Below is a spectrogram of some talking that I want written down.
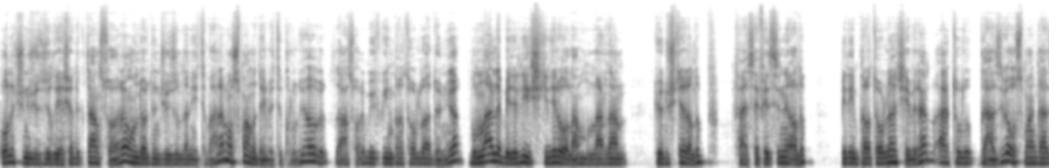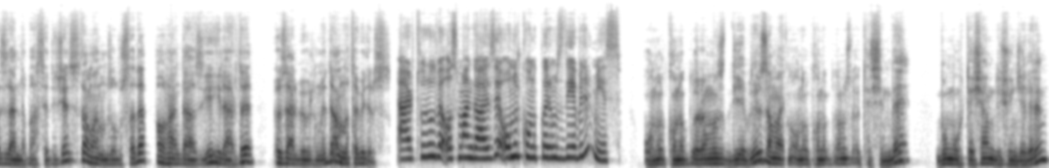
13. yüzyılı yaşadıktan sonra 14. yüzyıldan itibaren Osmanlı Devleti kuruluyor. Daha sonra büyük bir imparatorluğa dönüyor. Bunlarla belirli ilişkileri olan, bunlardan görüşler alıp, felsefesini alıp bir imparatorluğa çeviren Ertuğrul Gazi ve Osman Gazi'den de bahsedeceğiz. Zamanımız olursa da Orhan Gazi'yi ileride özel bir bölümde de anlatabiliriz. Ertuğrul ve Osman Gazi onur konuklarımız diyebilir miyiz? Onur konuklarımız diyebiliriz ama onur konuklarımızın ötesinde bu muhteşem düşüncelerin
